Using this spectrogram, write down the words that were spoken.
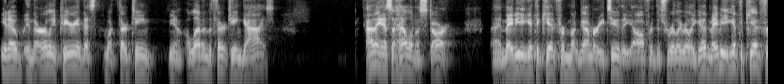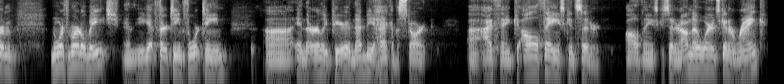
You know, in the early period, that's what thirteen, you know, eleven to thirteen guys. I think that's a hell of a start. And maybe you get the kid from Montgomery too that you offered that's really really good. Maybe you get the kid from North Myrtle Beach and you get 13, 14 uh, in the early period, and that'd be a heck of a start. Uh, I think all things considered, all things considered. I don't know where it's going to rank,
